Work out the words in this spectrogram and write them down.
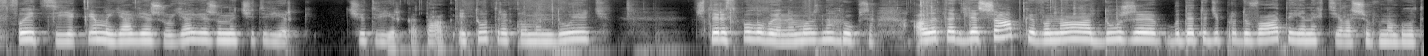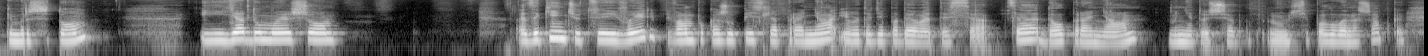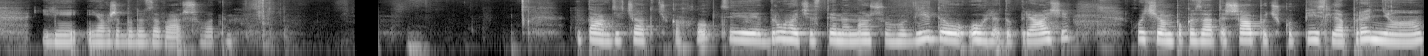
Спиці, якими я в'яжу. Я в'яжу на четвірки. четвірка. так. І тут рекомендують 4,5, можна грубше. Але так для шапки вона дуже буде тоді продувати. Я не хотіла, щоб вона була таким решетом. І я думаю, що. Закінчу цей виріб вам покажу після прання, і ви тоді подивитеся, це до прання. Мені тут ще, ще половина шапки, і я вже буду завершувати. Так, дівчаточка, хлопці, друга частина нашого відео огляду пряжі. Хочу вам показати шапочку після прання.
